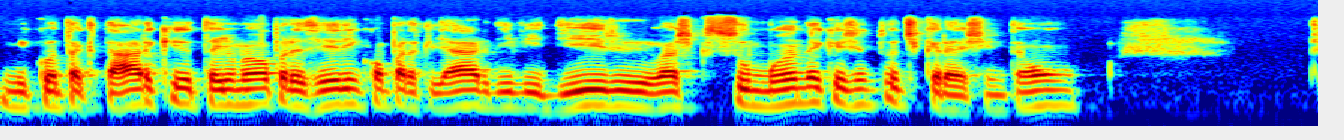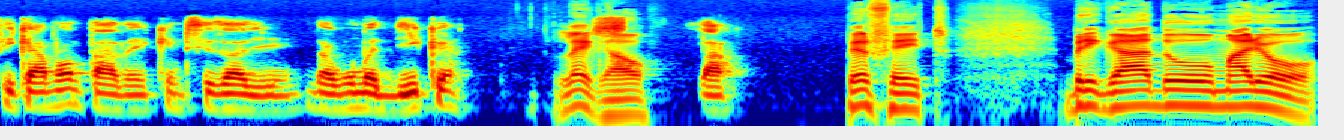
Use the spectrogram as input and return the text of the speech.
me contactar, que eu tenho o maior prazer em compartilhar, dividir. Eu acho que sumando é que a gente todos cresce. Então, fica à vontade aí, quem precisar de, de alguma dica. Legal. Lá. Perfeito. Obrigado, Mário.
